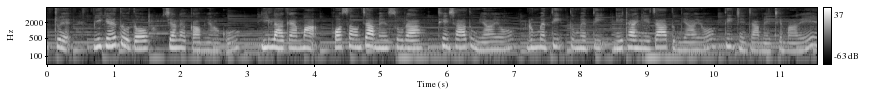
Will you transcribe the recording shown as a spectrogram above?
အတွက်မိခဲသို့သောရလက်ကောင်းများကိုညီလာခံမှဖော်ဆောင်ကြမယ်ဆိုတာထင်ရှားသူများရော လူမသိသူမသိနေထိုင်နေကြသူများရောသိကျင်ကြမယ်ထင်ပါတယ်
